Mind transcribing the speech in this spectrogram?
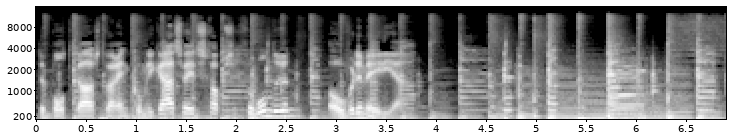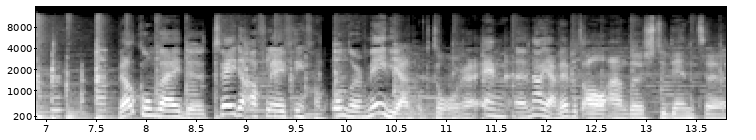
de podcast waarin communicatiewetenschappers zich verwonderen over de media. Welkom bij de tweede aflevering van Onder Media Doctoren. En uh, nou ja, we hebben het al aan de student, uh,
